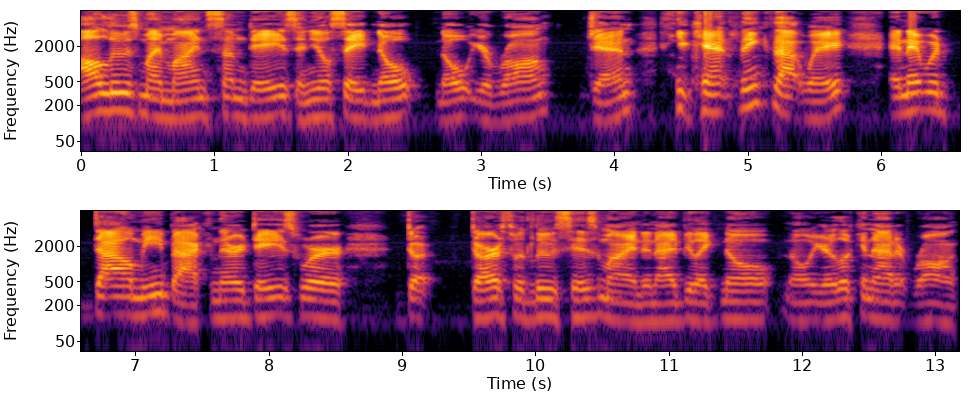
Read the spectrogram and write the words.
I'll lose my mind some days, and you'll say, "No, no, you're wrong, Jen. You can't think that way," and it would dial me back. And there are days where Dar- Darth would lose his mind, and I'd be like, "No, no, you're looking at it wrong."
